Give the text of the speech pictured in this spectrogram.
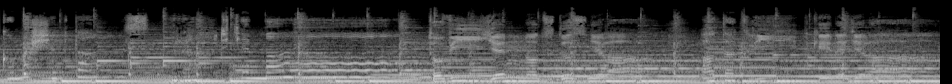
Komu šeptás, rád tě mám? To ví jen noc doznělá a tak lípky nedělá.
